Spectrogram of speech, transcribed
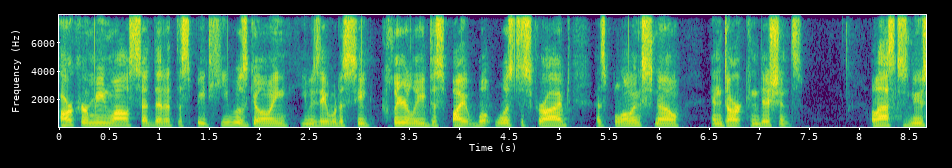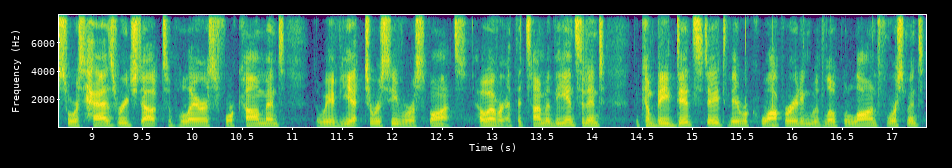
Parker, meanwhile, said that at the speed he was going, he was able to see clearly despite what was described as blowing snow and dark conditions. Alaska's news source has reached out to Polaris for comment that we have yet to receive a response. However, at the time of the incident, the company did state they were cooperating with local law enforcement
